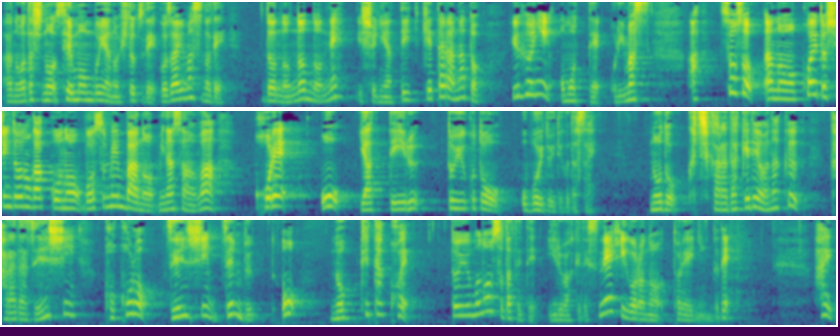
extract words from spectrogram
あの、私の専門分野の一つでございますので、どんどんどんどんね、一緒にやっていけたらなというふうに思っております。あ、そうそう、あの、声と振動の学校のボスメンバーの皆さんは、これをやっているということを覚えておいてください。喉、口からだけではなく、体全身、心、全身、全部を乗っけた声というものを育てているわけですね。日頃のトレーニングで。はい。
